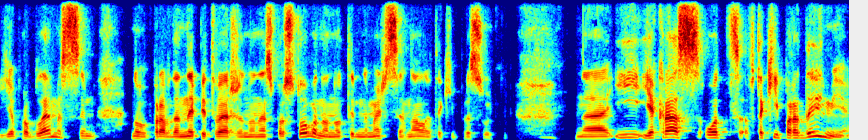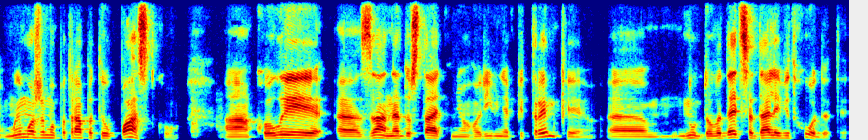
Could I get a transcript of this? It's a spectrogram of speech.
Є проблеми з цим. Ну правда, не підтверджено, не спростовано, але тим не менш сигнали такі присутні. Е, І якраз от в такій парадигмі ми можемо потрапити у пастку, коли е, за недостатнього рівня підтримки е, ну доведеться далі відходити,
